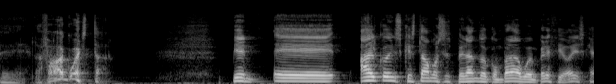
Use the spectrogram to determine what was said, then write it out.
Eh, la fama cuesta. Bien, eh, altcoins que estamos esperando comprar a buen precio. Es que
